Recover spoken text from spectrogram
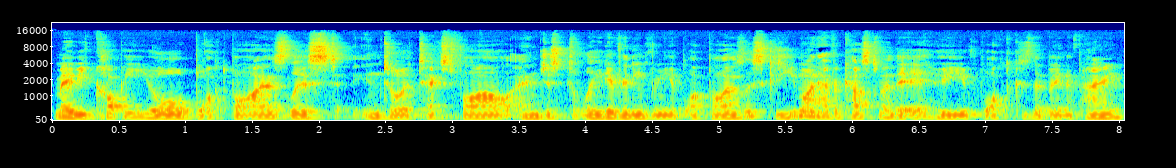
maybe copy your blocked buyers list into a text file and just delete everything from your blocked buyers list because you might have a customer there who you've blocked because they've been a pain.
